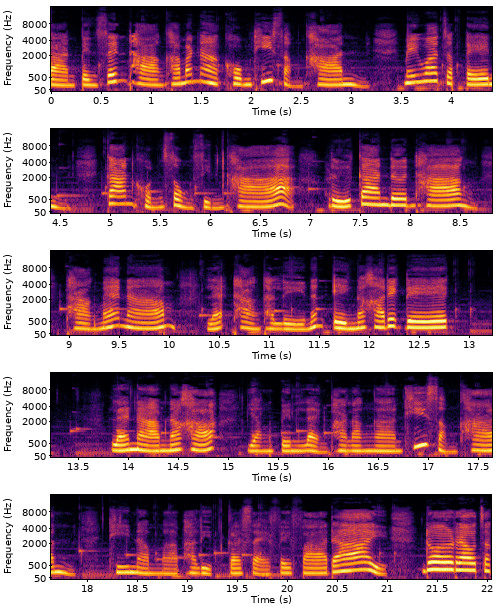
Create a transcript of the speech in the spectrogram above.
การเป็นเส้นทางคมนาคมที่สำคัญ ไม่ว่าจะเป็นการขนส่งสินค้า หรือการเดินทาง ทางแม่น้ำและทางทะเลนั่นเองนะคะเด็กๆ และน้ำนะคะ ยังเป็นแหล่งพลังงานที่สำคัญ ที่นำมาผลิตกระแสไฟฟ้าได้ โดยเราจะ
